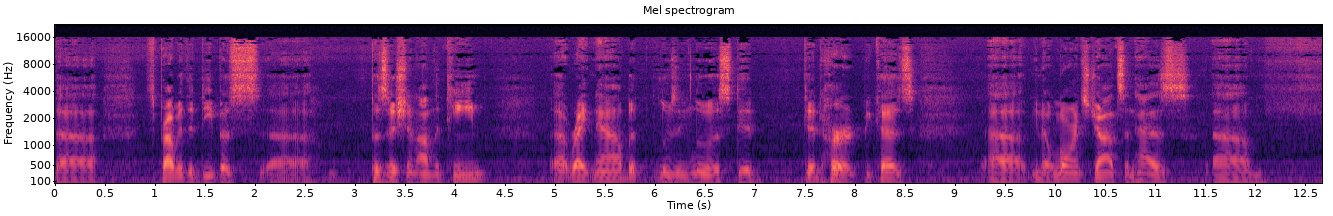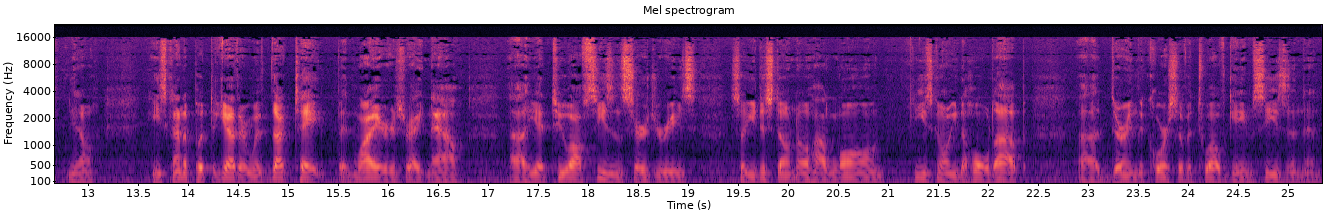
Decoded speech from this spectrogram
Uh, it's probably the deepest uh, position on the team uh, right now. But losing Lewis did did hurt because you know Lawrence Johnson has um, you know he's kind of put together with duct tape and wires right now. He had two off-season surgeries, so you just don't know how long he's going to hold up uh, during the course of a 12-game season. And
